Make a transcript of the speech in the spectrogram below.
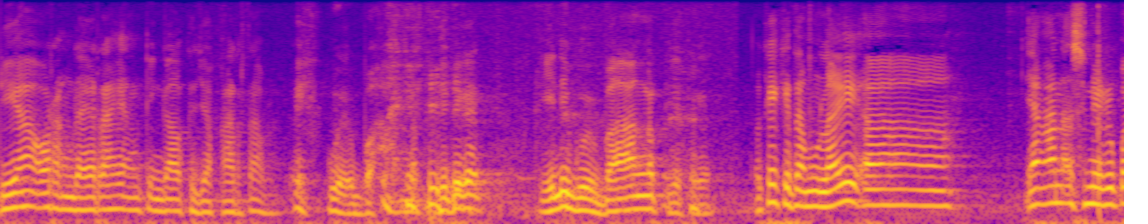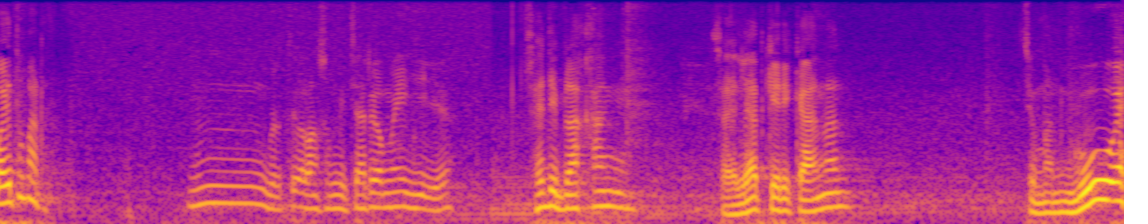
Dia orang daerah yang tinggal ke Jakarta. Eh, gue banget, gitu kan. Ini gue banget, gitu kan. Oke, kita mulai. eh, yang anak seni rupa itu mana? Hmm, berarti langsung dicari Om Egi ya? Saya di belakangnya. Saya lihat kiri kanan. Cuman gue.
